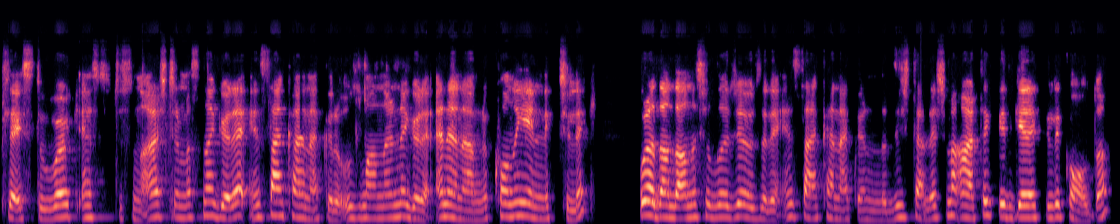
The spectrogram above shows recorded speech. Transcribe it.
Place to Work Enstitüsü'nün araştırmasına göre insan kaynakları uzmanlarına göre en önemli konu yenilikçilik. Buradan da anlaşılacağı üzere insan kaynaklarında dijitalleşme artık bir gereklilik oldu.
